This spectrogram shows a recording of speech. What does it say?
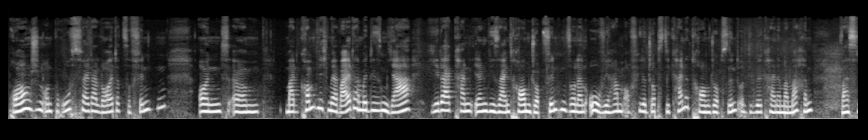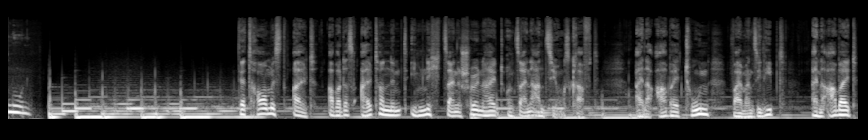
Branchen und Berufsfelder Leute zu finden. Und ähm, man kommt nicht mehr weiter mit diesem Ja, jeder kann irgendwie seinen Traumjob finden, sondern oh, wir haben auch viele Jobs, die keine Traumjobs sind und die will keiner mehr machen. Was nun? Der Traum ist alt, aber das Alter nimmt ihm nicht seine Schönheit und seine Anziehungskraft. Eine Arbeit tun, weil man sie liebt, eine Arbeit,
